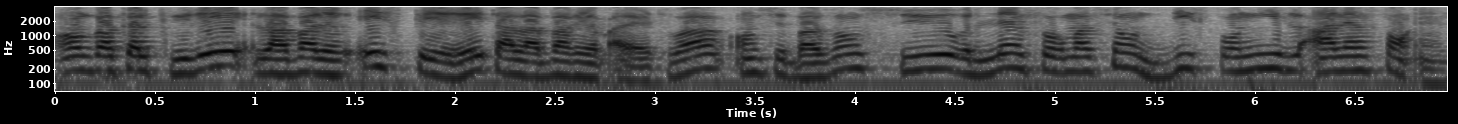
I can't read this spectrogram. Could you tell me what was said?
on va calculer la valeur espérée à la variable aléatoire en se basant sur l'information disponible à l'instant n.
